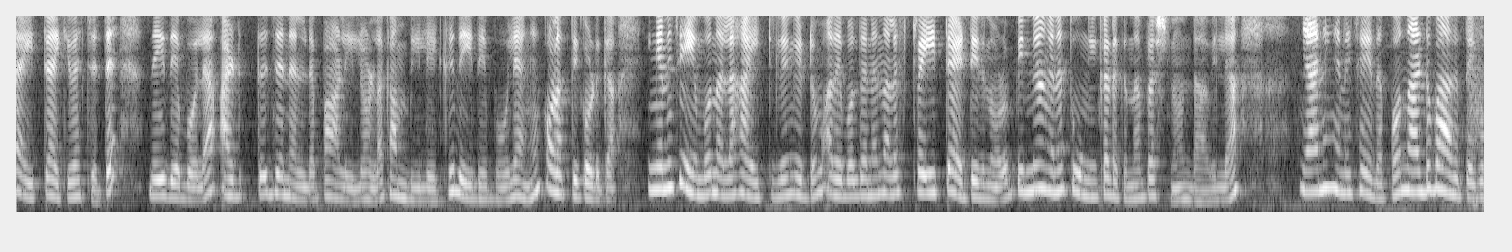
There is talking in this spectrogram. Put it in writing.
ടൈറ്റാക്കി വെച്ചിട്ട് ഇതേപോലെ അടുത്ത ജനലിന്റെ പാളിയിലുള്ള കമ്പിയിലേക്ക് ഇതേപോലെ അങ്ങ് കൊളത്തി കൊടുക്കുക. ഇങ്ങനെ ചെയ്യുമ്പോൾ നല്ല ഹൈറ്റിലും കിട്ടും. അതേപോലെ തന്നെ നല്ല സ്ട്രെയിറ്റ് ആയിട്ട് ഇരുന്നോളും. പിന്നെ അങ്ങനെ തൂങ്ങിക്കിടക്കുന്ന പ്രശ്നം ഉണ്ടാവില്ല. ഞാനിങ്ങനെ ചെയ്തപ്പോൾ നടുഭാഗത്തേക്ക്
